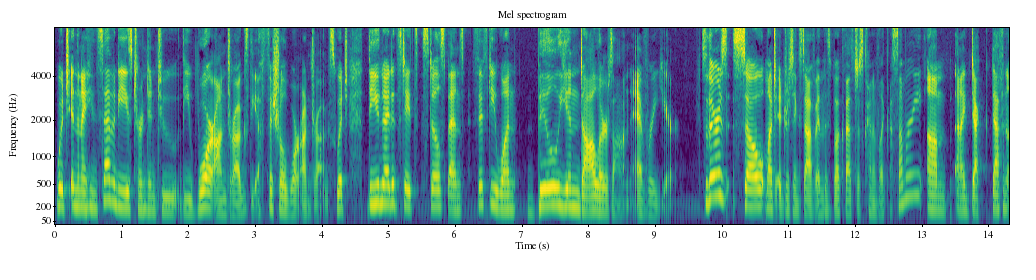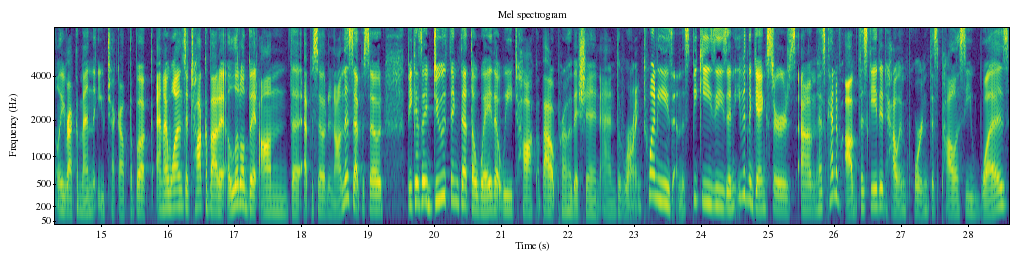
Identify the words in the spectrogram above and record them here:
which in the 1970s turned into the war on drugs, the official war on drugs, which the United States still spends $51 billion on every year. So there's so much interesting stuff in this book. That's just kind of like a summary. Um, and I de- definitely recommend that you check out the book. And I wanted to talk about it a little bit on the episode and on this episode because I do think that the way that we talk about prohibition and the Roaring Twenties and the speakeasies and even the gangsters um, has kind of obfuscated how important this policy was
